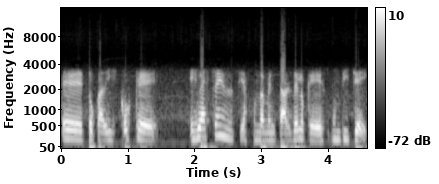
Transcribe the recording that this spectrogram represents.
eh, tocadiscos que es la esencia fundamental de lo que es un DJ.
